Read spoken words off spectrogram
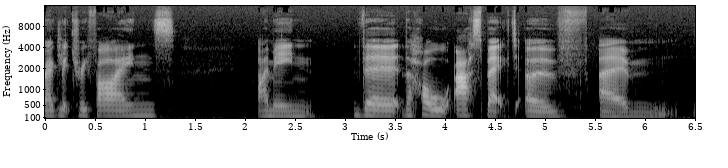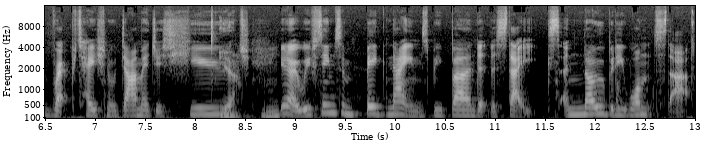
regulatory fines. I mean, the the whole aspect of um, reputational damage is huge. Yeah. Mhm. You know, we've seen some big names be burned at the stakes, and nobody wants that.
